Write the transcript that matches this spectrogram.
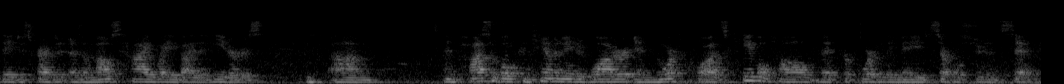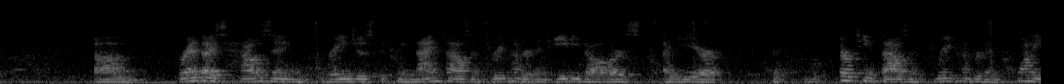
They described it as a mouse highway by the heaters. Um, And possible contaminated water in North Quad's cable hall that purportedly made several students sick. Um, Brandeis housing ranges between nine thousand three hundred and eighty dollars a year to 13,320 a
